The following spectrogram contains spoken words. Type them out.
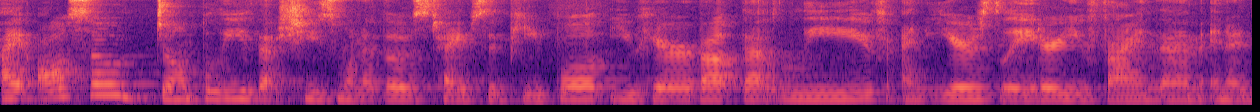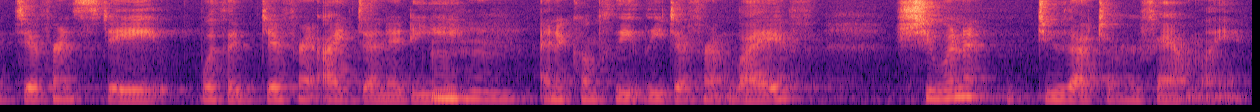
I also don't believe that she's one of those types of people you hear about that leave and years later you find them in a different state with a different identity mm-hmm. and a completely different life. She wouldn't do that to her family.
